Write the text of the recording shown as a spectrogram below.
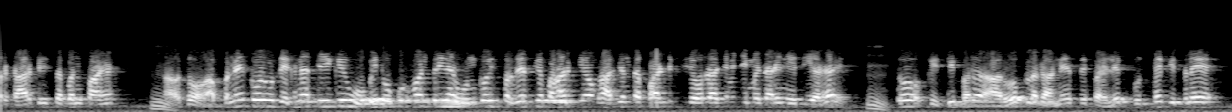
सरकार के हिस्सा बन पाए हैं हाँ, तो अपने को देखना चाहिए कि वो भी तो उप मुख्यमंत्री है उनको इस प्रदेश के बाहर क्यों भारतीय जनता पार्टी किसी और राज्य में ज़िम्मेदारी नहीं दिया है? हम्म। तो किसी पर आरोप लगाने से पहले खुद में कितने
